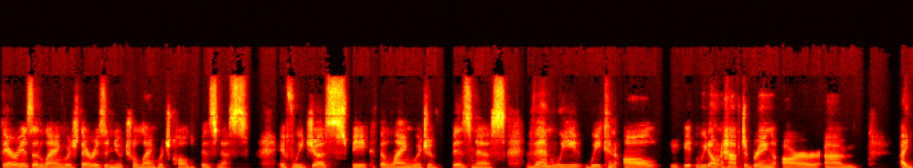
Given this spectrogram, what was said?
there is a language, there is a neutral language called business. If we just speak the language of business, then we we can all it, we don't have to bring our um, I,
